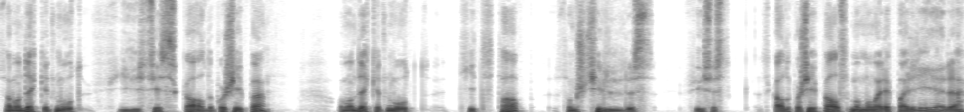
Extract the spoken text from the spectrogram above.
så er man dekket mot fysisk skade på skipet, og man dekket mot tidstap som skyldes fysisk skade på skipet, altså man må reparere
